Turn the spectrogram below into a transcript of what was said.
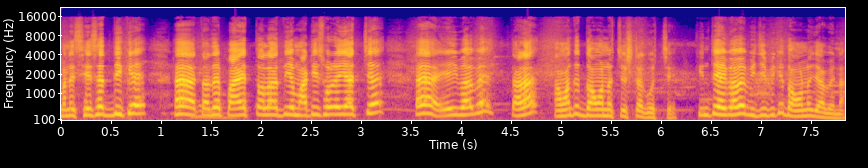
মানে শেষের দিকে হ্যাঁ তাদের পায়ের তলা দিয়ে মাটি সরে যাচ্ছে হ্যাঁ এইভাবে তারা আমাদের দমানোর চেষ্টা করছে। কিন্তু এইভাবে বিজেপিকে দমানো যাবে না।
